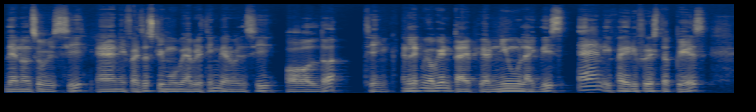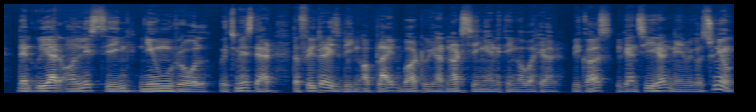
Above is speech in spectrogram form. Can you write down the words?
then also we see. And if i just remove everything then we'll see all the thing. And let me again type here new like this. And if i refresh the page then we are only seeing new role which means that the filter is being applied but we are not seeing anything over here because you can see here name equals to new.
